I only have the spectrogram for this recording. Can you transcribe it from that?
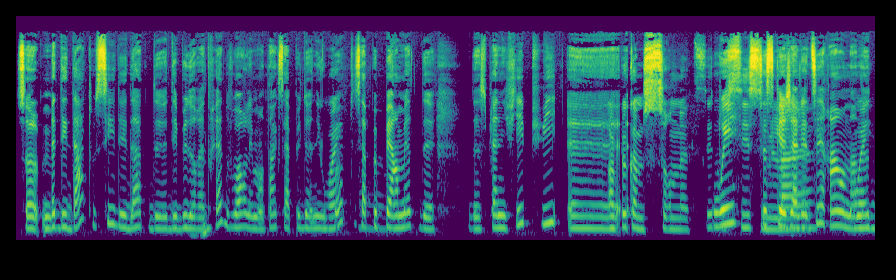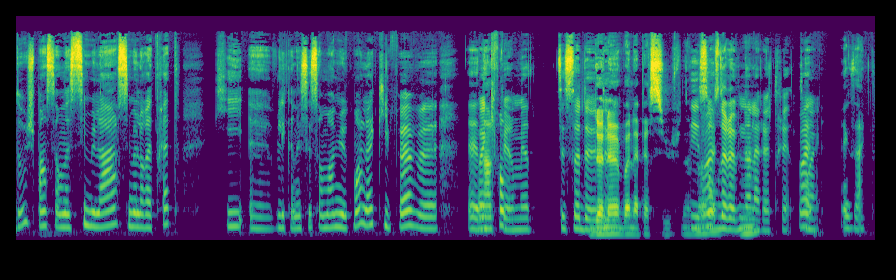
Ça, mettre des dates aussi, des dates de début de retraite, voir les montants que ça peut donner ou pas. Ça peut permettre de, de se planifier. Puis, euh, Un peu comme sur notre site oui, c'est ce que j'allais dire. Hein, on en a deux. Je pense qu'on a Simulaire, Simule Retraite, qui, euh, vous les connaissez sûrement mieux que moi, là, qui peuvent, dans le fond... permettre, ça, de... Donner un bon aperçu, finalement. Des sources de revenus à la retraite. Oui, exact.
